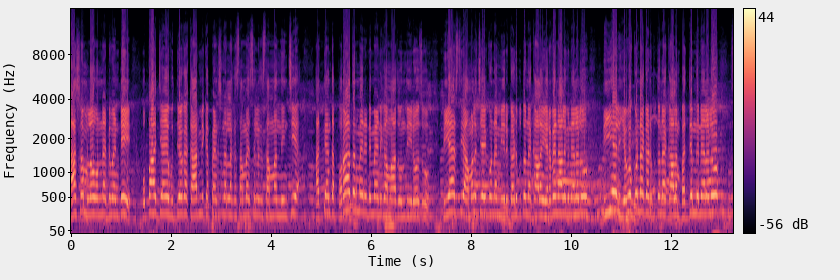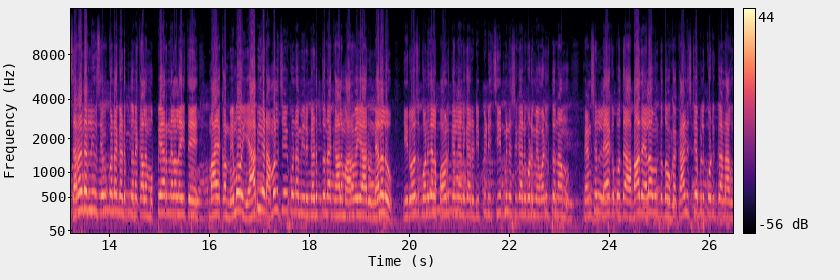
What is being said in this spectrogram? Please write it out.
రాష్ట్రంలో ఉన్నటువంటి ఉపాధ్యాయ ఉద్యోగ కార్మిక పెన్షనర్లకు సమస్యలకు సంబంధించి అత్యంత పురాతనమైన డిమాండ్గా మాది ఉంది ఈరోజు. పిఆర్సీ అమలు చేయకుండా మీరు గడుపుతున్న కాలం ఇరవై నాలుగు నెలలు డిఏలు ఇవ్వకుండా గడుపుతున్న కాలం పద్దెనిమిది నెలలు సరెండర్ లీవ్స్ ఇవ్వకుండా గడుపుతున్న కాలం ముప్పై ఆరు నెలలు అయితే మా యొక్క మెమో యాభై ఏడు అమలు చేయకుండా మీరు గడుపుతున్న కాలం అరవై ఆరు నెలలు. ఈ రోజు కొనిదెల పవన్ కళ్యాణ్ గారు డిప్యూటీ చీఫ్ మినిస్టర్ గారిని కూడా మేము అడుగుతున్నాము. పెన్షన్ లేకపోతే ఆ బాధ ఎలా ఉంటుందో ఒక కానిస్టేబుల్ కొడుకుగా నాకు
